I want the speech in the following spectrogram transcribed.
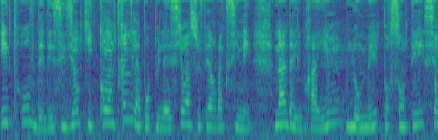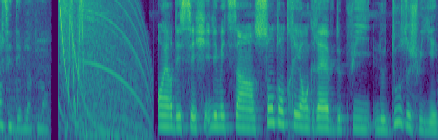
y trouvent des décisions qui contraignent la population à se faire vacciner. Nada Ibrahim, Lomé pour Santé, Sciences et En RDC, les médecins sont entrés en grève depuis le 12 juillet.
